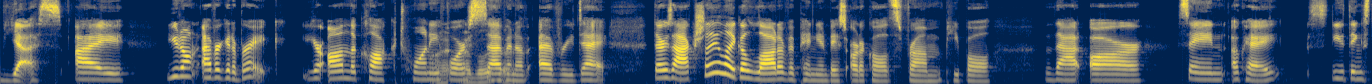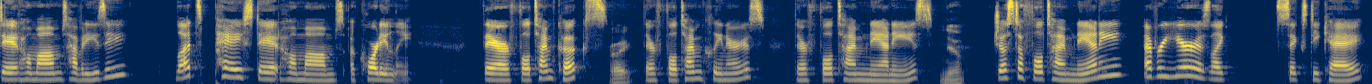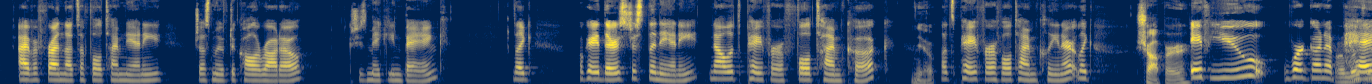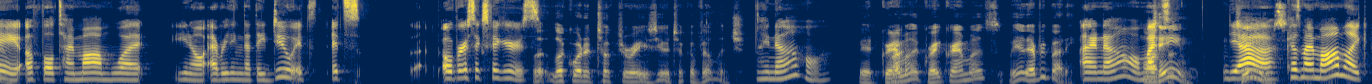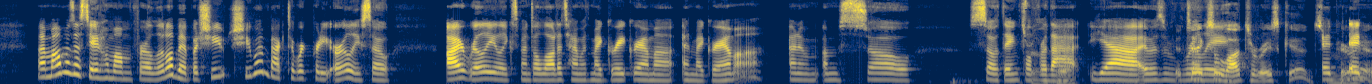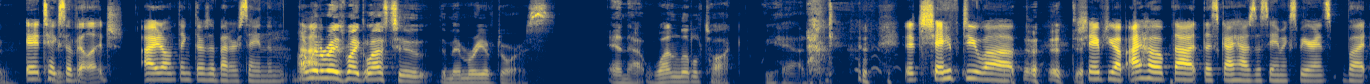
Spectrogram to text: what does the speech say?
yes, I, you don't ever get a break. You're on the clock 24 7 of every day. There's actually like a lot of opinion based articles from people that are saying, okay, you think stay at home moms have it easy? Let's pay stay at home moms accordingly. They're full time cooks, right. they're full time cleaners, they're full time nannies. Yep. Just a full time nanny every year is like 60K. I have a friend that's a full time nanny, just moved to Colorado. She's making bank. Like, okay, there's just the nanny. Now let's pay for a full time cook. Yep. Let's pay for a full time cleaner. Like, Shopper. if you were gonna pay a full time mom what you know everything that they do, it's it's over six figures. Look, look what it took to raise you. It took a village. I know, We had grandma, great grandmas. We had everybody. I know. My Team. Yeah, because my mom, like, my mom was a stay-at-home mom for a little bit, but she she went back to work pretty early. So I really like spent a lot of time with my great grandma and my grandma, and I'm, I'm so so thankful for that. Yeah, it was It really takes a lot to raise kids. It, period. it it takes a village. I don't think there's a better saying than that. I'm going to raise my glass to the memory of Doris and that one little talk we had. It shaped you up. shaped you up. I hope that this guy has the same experience, but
